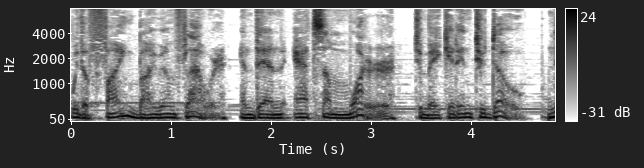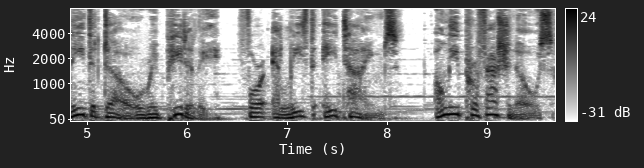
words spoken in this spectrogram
with a fine Baiyuan flour and then add some water to make it into dough. Knead the dough repeatedly for at least 8 times. Only professionals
